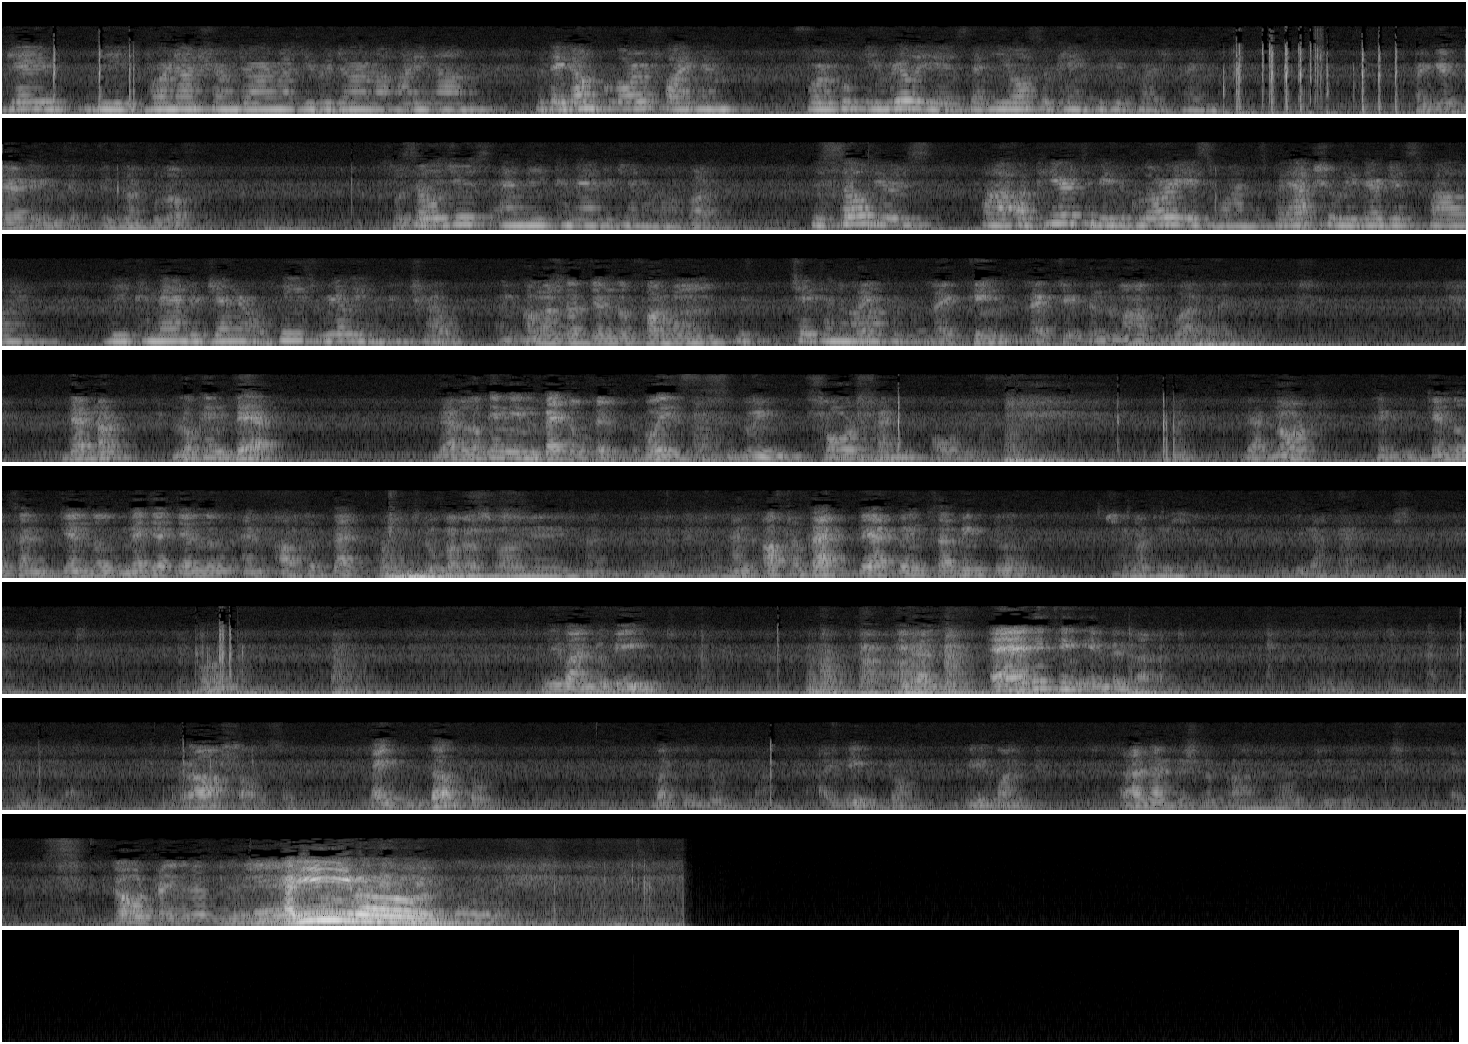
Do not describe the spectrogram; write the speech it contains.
gave the Varnashram Dharma, Yuga Dharma, Harinam, but they don't glorify him for who he really is, that he also came to give Braj Prem. I get that in example of soldiers. Soldiers and the Commander General. What? The soldiers uh, appear to be the glorious ones, but actually they're just following the Commander General. He's really in control. And Commander General for whom? It's Chaitanya Like, Mahaprabhu. like King, like Chaitanya Mahaprabhu are like that. They are not looking there. They are looking in battlefield. Who is doing swords and all this? They are not thinking generals and general, major general, and after that, Rupa Goswami. And after that they are going serving to Srimati. We want to be even anything in Vrindavan. Grass also, like Uddhav told. But we don't want. I we don't. We want Radha Krishna Prabhu. ¡Arriba!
